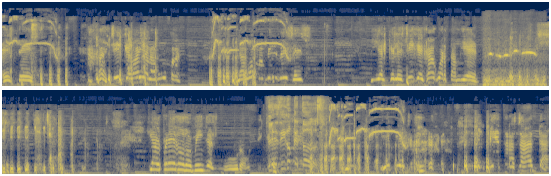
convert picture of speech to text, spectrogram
Este. sí, que vaya la bomba. La bomba mil veces y el que le sigue Jaguar también. y Alfredo Domínguez Muro. Les digo que todos. y Pietra Santa.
